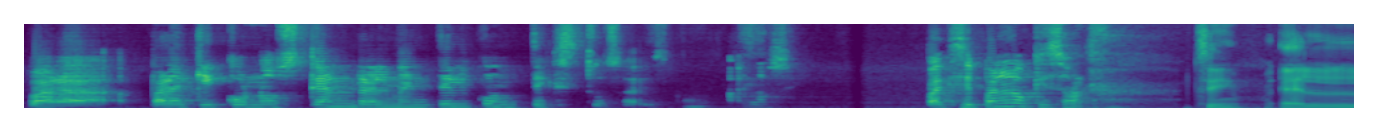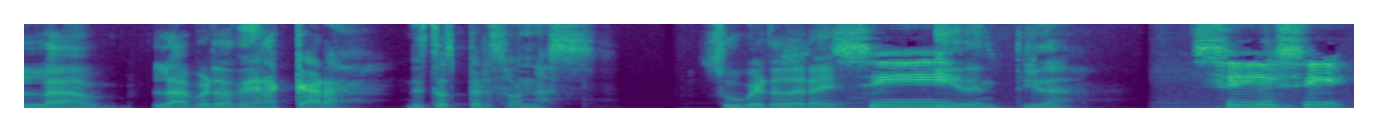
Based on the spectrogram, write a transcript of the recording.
para, para que conozcan realmente el contexto, ¿sabes? no sé. Para que sepan lo que son. Sí, el, la, la, verdadera cara de estas personas. Su verdadera identidad. Sí, sí.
